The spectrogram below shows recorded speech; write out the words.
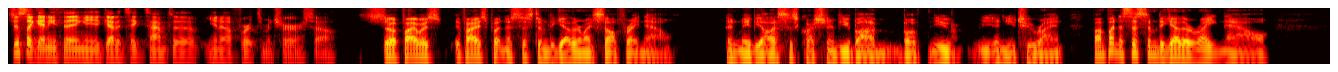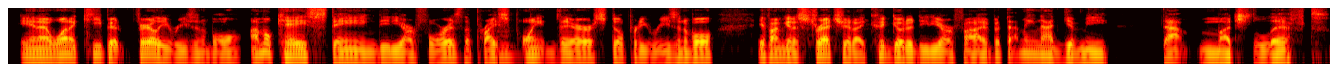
just like anything, you got to take time to you know for it to mature. So so if I was if I was putting a system together myself right now, and maybe I'll ask this question of you, Bob, both you and you too, Ryan. If I'm putting a system together right now and I want to keep it fairly reasonable. I'm okay staying DDR4 as the price mm-hmm. point there, still pretty reasonable. If I'm going to stretch it, I could go to DDR5, but that may not give me that much lift.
